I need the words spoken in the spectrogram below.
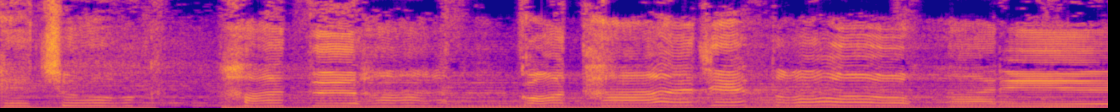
চোখে চোখ, হাত হাত, কথা যে তো হারিয়ে।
